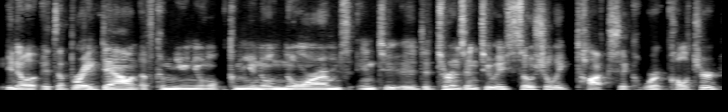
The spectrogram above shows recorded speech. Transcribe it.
you know it's a breakdown of communal communal norms into it, it turns into a socially toxic work culture.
